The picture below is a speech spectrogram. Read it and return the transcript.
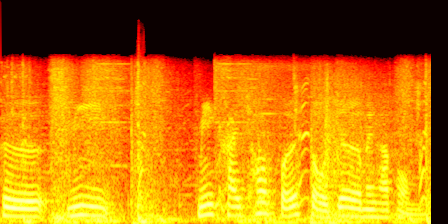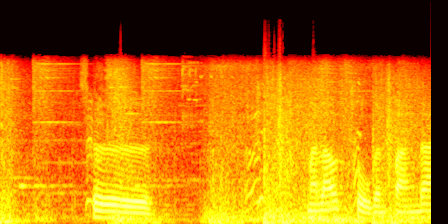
คือมีมีใครชอบ First Soldier ไหมครับผม คือ มาเล่าสู่กันฟังได้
